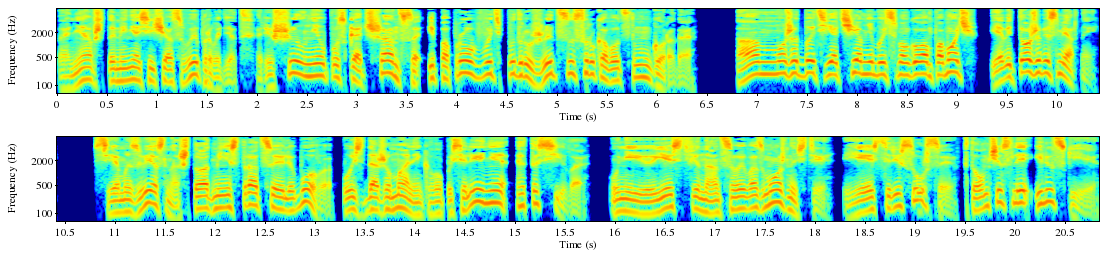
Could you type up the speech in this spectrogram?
Поняв, что меня сейчас выпроводят, решил не упускать шанса и попробовать подружиться с руководством города. «А может быть, я чем-нибудь смогу вам помочь? Я ведь тоже бессмертный». Всем известно, что администрация любого, пусть даже маленького поселения — это сила. У нее есть финансовые возможности, есть ресурсы, в том числе и людские.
